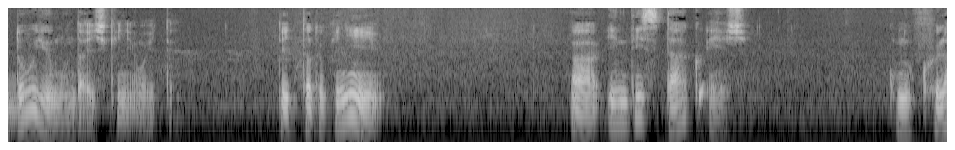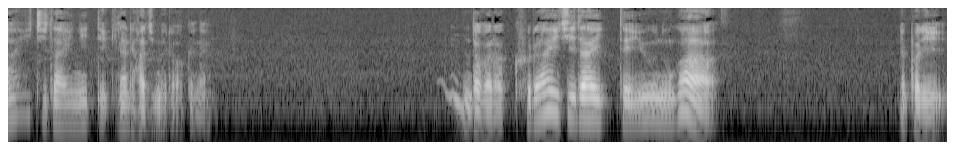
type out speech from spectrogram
どういう問題意識において。って言った時に in this dark age この暗い時代にっていきなり始めるわけね。だから暗い時代っていうのがやっぱり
